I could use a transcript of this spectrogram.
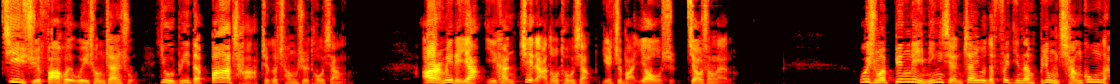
继续发挥围城战术，又逼得巴查这个城市投降了。阿尔梅里亚一看这俩都投降，也就把钥匙交上来了。为什么兵力明显占优的费迪南不用强攻呢？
